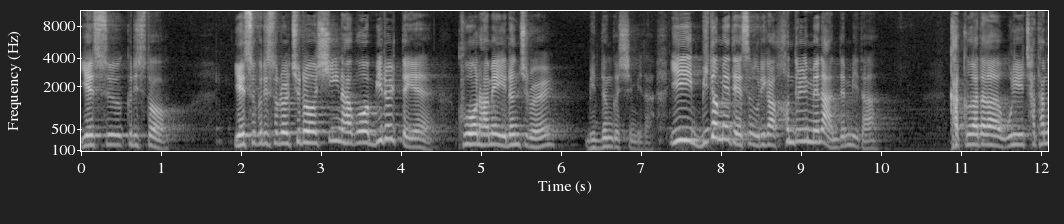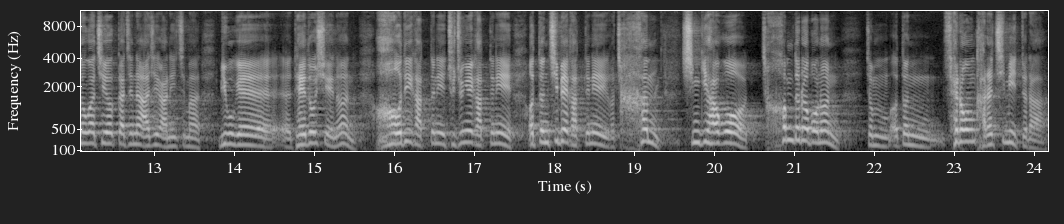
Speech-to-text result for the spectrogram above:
예수 그리스도, 예수 그리스도를 주로 시인하고 믿을 때에 구원함에 이른 줄을 믿는 것입니다. 이 믿음에 대해서 우리가 흔들리면 안 됩니다. 가끔 가다가 우리 차타노가 지역까지는 아직 아니지만 미국의 대도시에는 아, 어디 갔더니 주중에 갔더니 어떤 집에 갔더니 참 신기하고 처음 들어보는 좀 어떤 새로운 가르침이 있더라.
